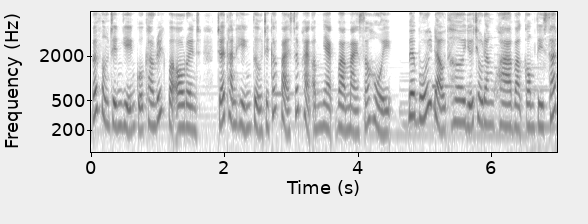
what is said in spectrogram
với phần trình diễn của Karik và Orange trở thành hiện tượng trên các bài xếp hạng âm nhạc và mạng xã hội. Bê bối đạo thơ giữa Châu Đăng Khoa và công ty sách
